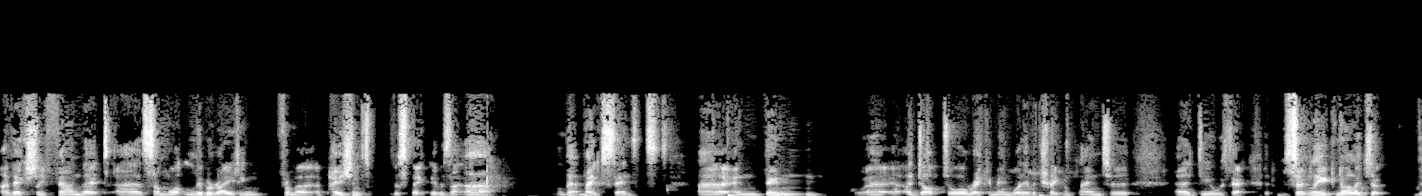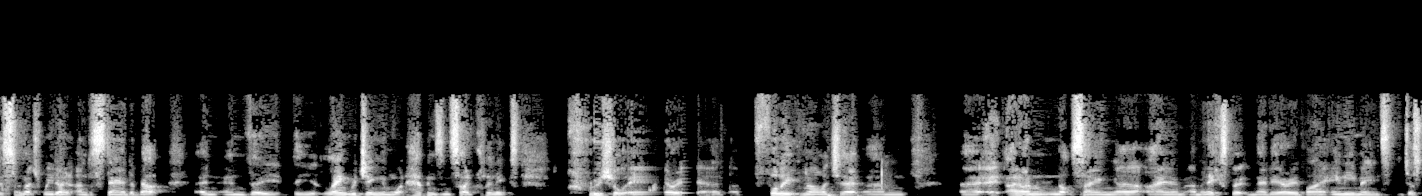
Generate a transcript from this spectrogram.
I've actually found that uh, somewhat liberating from a, a, patient's perspective. It's like, ah, well, that makes sense, uh, and then uh, adopt or recommend whatever treatment plan to uh, deal with that. Certainly acknowledge that there's so much we don't understand about and, and the, the languaging and what happens inside clinics. Crucial area. I fully acknowledge that. Um, uh, I'm not saying uh, I am I'm an expert in that area by any means. Just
